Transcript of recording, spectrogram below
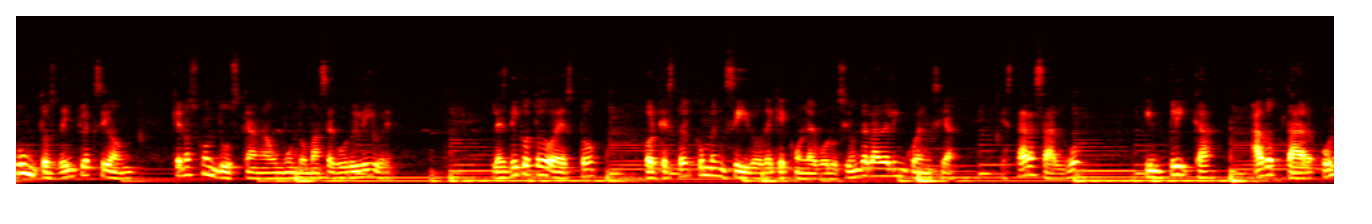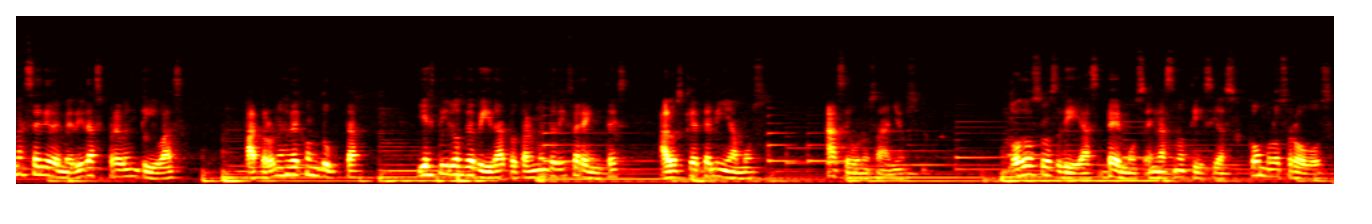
puntos de inflexión que nos conduzcan a un mundo más seguro y libre. Les digo todo esto porque estoy convencido de que con la evolución de la delincuencia, estar a salvo implica adoptar una serie de medidas preventivas, patrones de conducta y estilos de vida totalmente diferentes a los que teníamos hace unos años. Todos los días vemos en las noticias cómo los robos,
